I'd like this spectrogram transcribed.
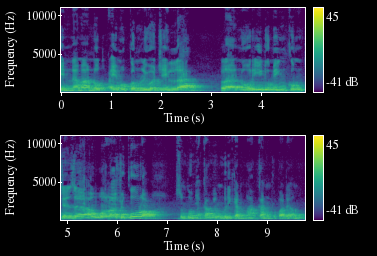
Innama nut'imukum liwajhillah la nuridu minkum jazaa'a wala syukura. Sungguhnya kami memberikan makan kepadamu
